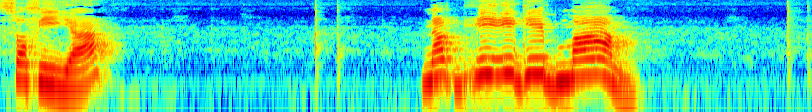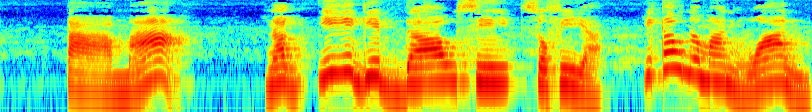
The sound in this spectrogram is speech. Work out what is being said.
Sofia. Nag-iigib, ma'am. Tama. Nag-iigib daw si Sofia. Ikaw naman, Juan.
